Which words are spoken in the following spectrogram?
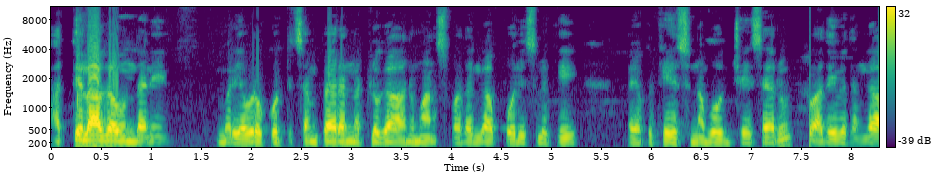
హత్యలాగా ఉందని మరి ఎవరో కొట్టి చంపారన్నట్లుగా అనుమానాస్పదంగా పోలీసులకి ఆ యొక్క కేసు నమోదు చేశారు. అదేవిధంగా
